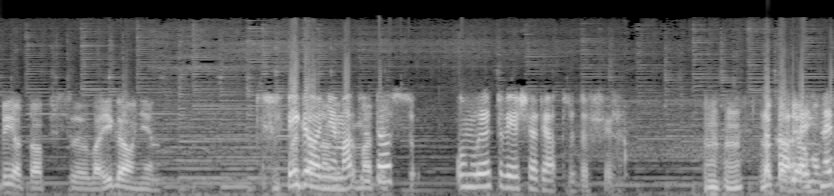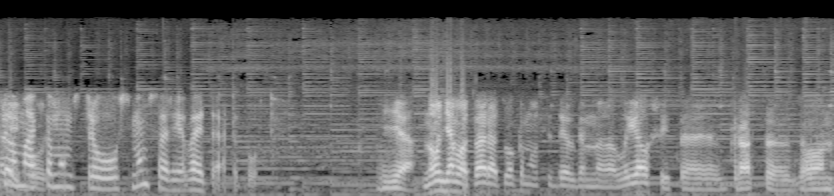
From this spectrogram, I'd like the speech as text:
biotops uh, vai igauniem? Igauniem atradās, un lietuvieši arī atraduši. Ir. Mm -hmm. Nu, tā, es nedomāju, ka mums trūks, mums arī vajadzētu būt. Jā, nu, ņemot vērā to, ka mums ir diezgan uh, liela šī krasta zona.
